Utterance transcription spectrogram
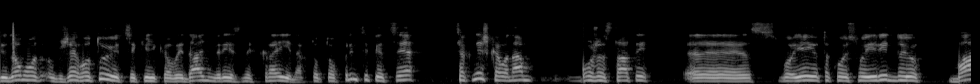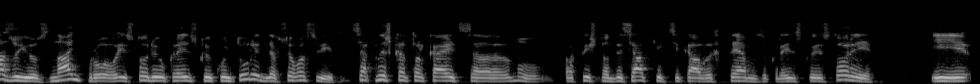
відомо, вже готуються кілька видань в різних країнах. Тобто, в принципі, це ця книжка вона може стати е, своєю такою своєрідною базою знань про історію української культури для всього світу. Ця книжка торкається ну практично десятків цікавих тем з української історії. І е,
